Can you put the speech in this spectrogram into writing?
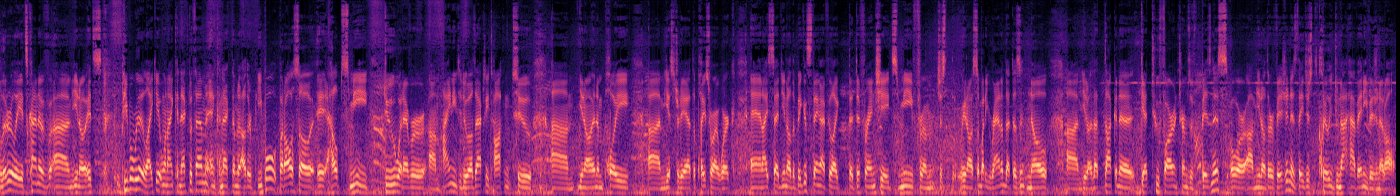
literally, it's kind of, um, you know, it's people really like it when I connect with them and connect them to other people. But also, it helps me do whatever um, I need to do. I was actually talking to, um, you know, an employee um, yesterday at the place where I work, and I said, you know, the biggest thing I feel like that differentiates me from just you know somebody random that doesn't know, um, you know, that's not going to get too far in terms of business or um, you know their vision is they just clearly do not have any vision at all.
